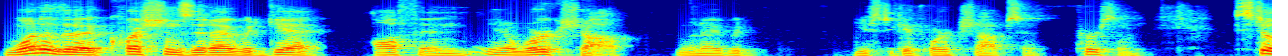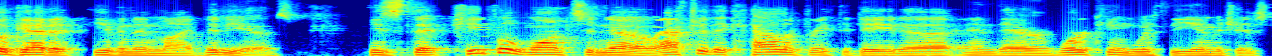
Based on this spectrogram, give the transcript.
One of the questions that I would get often in a workshop when I would used to give workshops in person, still get it even in my videos, is that people want to know after they calibrate the data and they're working with the images,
